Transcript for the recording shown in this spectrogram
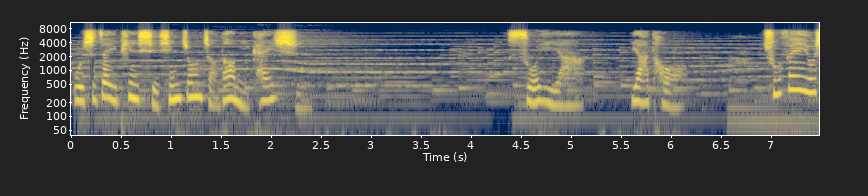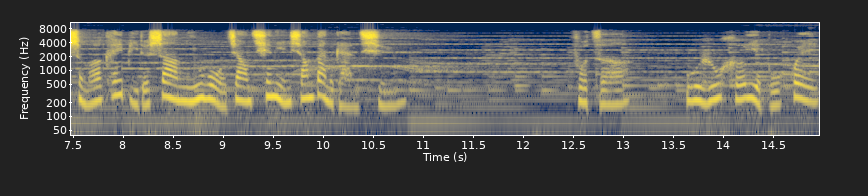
我是在一片血腥中找到你开始。所以啊，丫头，除非有什么可以比得上你我这样千年相伴的感情，否则。”我如何也不会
